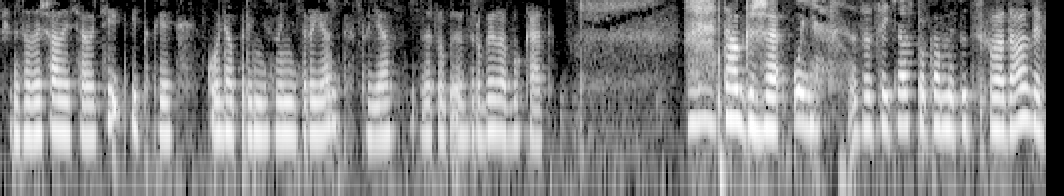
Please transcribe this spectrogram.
В залишалися оці квітки. Коля приніс мені троянд, то я зробила букет. Також, ой, за цей час, поки ми тут складали,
